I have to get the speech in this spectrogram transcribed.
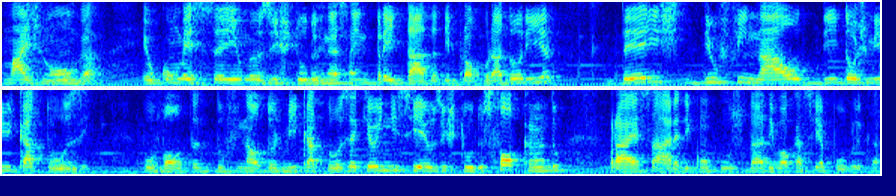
mais longa. Eu comecei os meus estudos nessa empreitada de procuradoria desde o final de 2014 por volta do final de 2014 é que eu iniciei os estudos focando para essa área de concurso da advocacia pública.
